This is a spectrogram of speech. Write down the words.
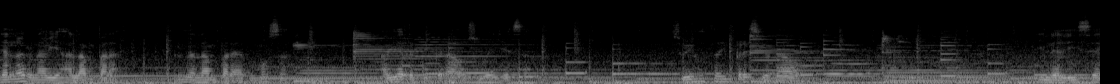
Ya no era una vieja lámpara, era una lámpara hermosa. Había recuperado su belleza. Su hijo estaba impresionado y le dice,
